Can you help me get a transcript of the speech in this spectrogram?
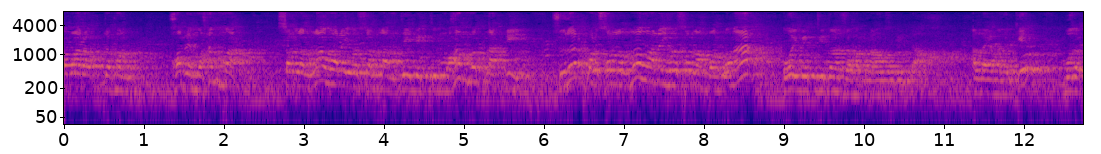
মোবারক যখন হবে মোহাম্মদ সাল্লাহ আলাই ওসাল্লাম যে ব্যক্তি মোহাম্মদ নামটি শোনার পর সাল্লাহ আলাই ওসাল্লাম বলল, না, ওই ব্যক্তি ধ্বংস আল্লাহ আমাদেরকে বোঝার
